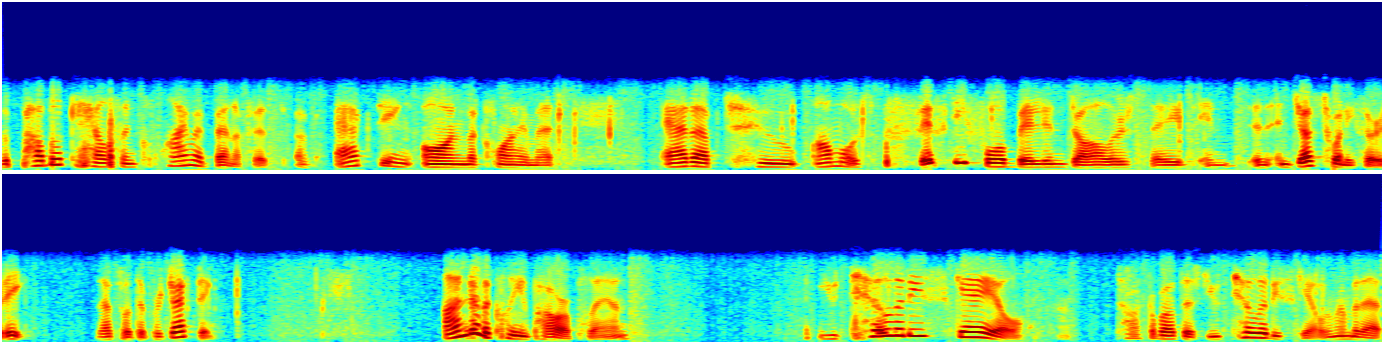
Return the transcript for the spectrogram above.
the public health and climate benefits of acting on the climate add up to almost $54 billion saved in, in, in just 2030. That's what they're projecting. Under the Clean Power Plan, utility scale, talk about this utility scale, remember that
